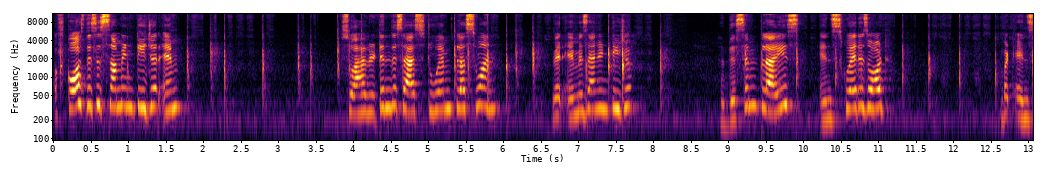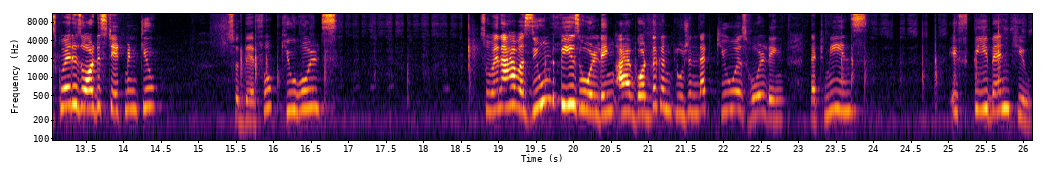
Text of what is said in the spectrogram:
Of course this is some integer m so I have written this as 2m plus 1 where m is an integer. This implies n square is odd but n square is odd is statement q. So therefore q holds. So when I have assumed p is holding I have got the conclusion that q is holding that means if p then q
